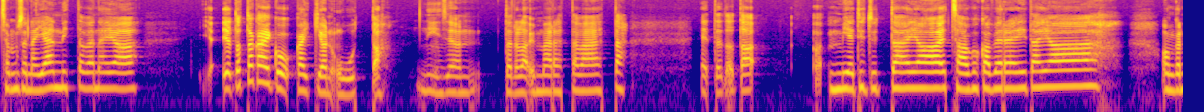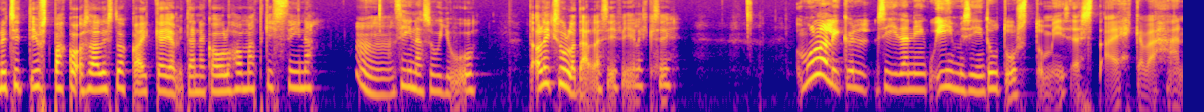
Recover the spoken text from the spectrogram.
semmoisena jännittävänä ja, ja, ja totta kai kun kaikki on uutta, niin se on todella ymmärrettävää, että, että tota, mietityttää ja että saako kavereita ja onko nyt sitten just pakko osallistua kaikkeen ja miten ne kouluhommatkin siinä, Mm. siinä sujuu. Tai Oliko sulla tällaisia fiiliksiä? Mulla oli kyllä siitä niinku ihmisiin tutustumisesta ehkä vähän,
